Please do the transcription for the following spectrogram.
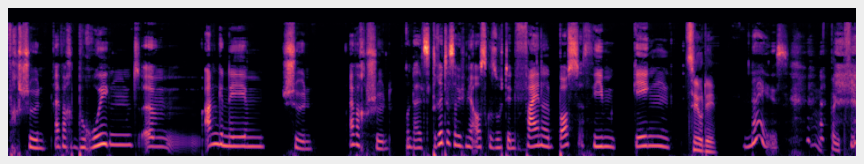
Einfach schön. Einfach beruhigend, ähm, angenehm, schön. Einfach schön. Und als drittes habe ich mir ausgesucht den Final Boss Theme gegen COD. Nice. Hm, Thank you.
